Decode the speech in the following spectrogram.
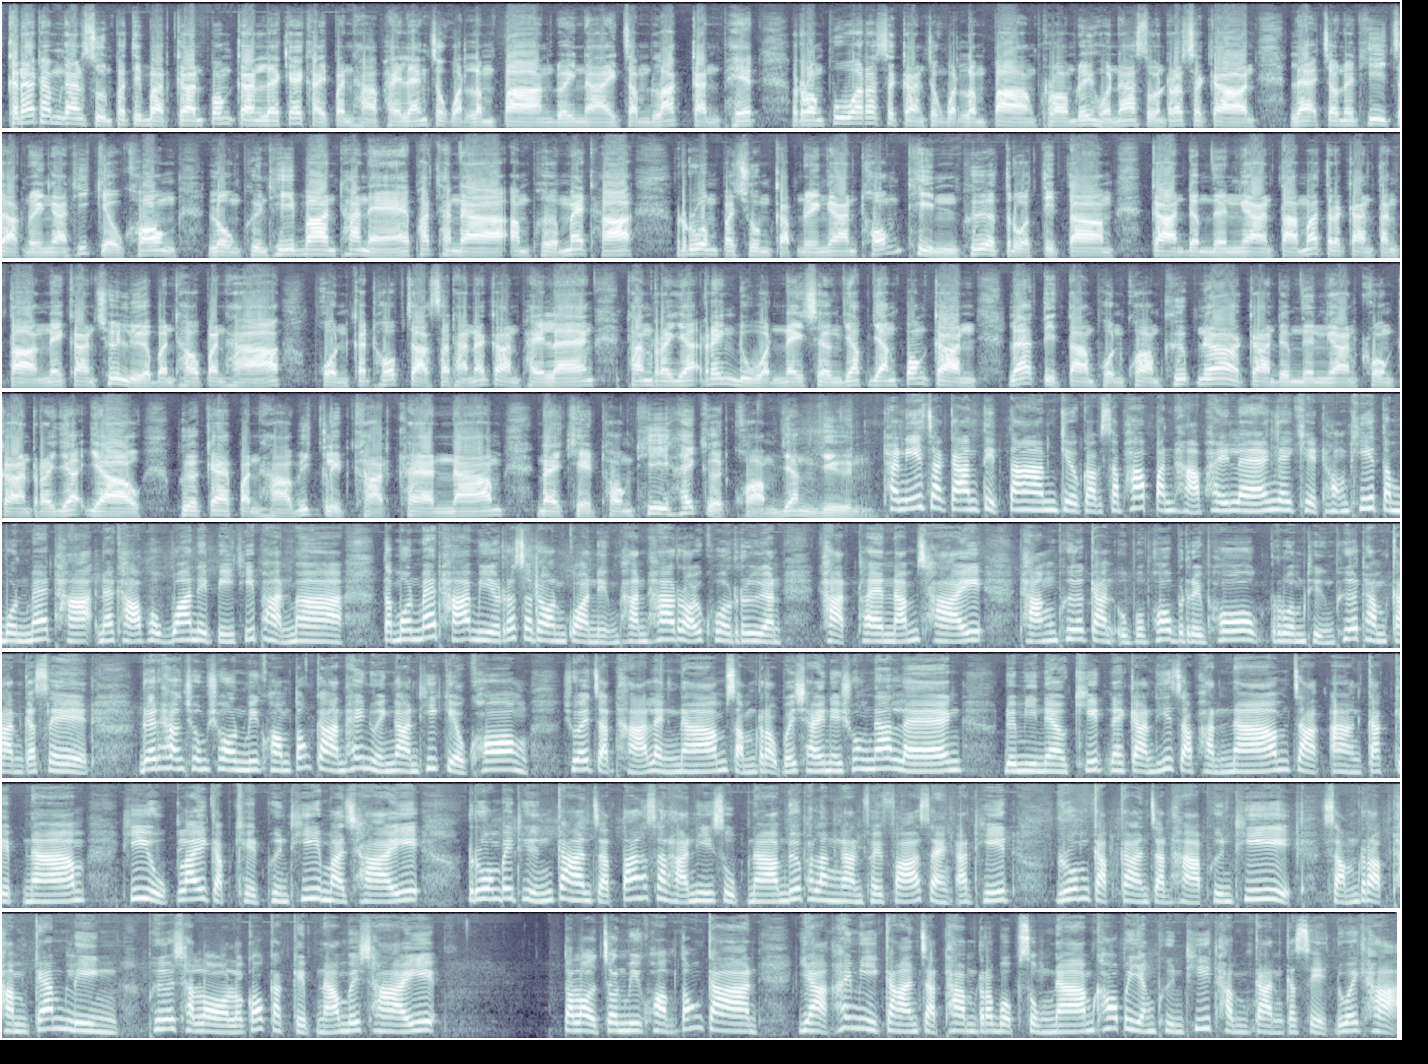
คณะทำงานศูนย์ปฏิบัติการป้องกันและแก้ไขปัญหาภัยแล้งจังหวัดลำปาง โดยนายจำลักษณ์กันเพชร รองผู้ว่าราชการจังหวัดลำปาง พร้อมด้วยหัวหน้าส่วนราชการ และเจ้าหน้าที่จากหน่วยงานที่เกี่ยวข้อง ลงพื้นที่บ้านท่าแหนพัฒนาอำเภอแม่ทะ ร่วมประชุมกับหน่วยงานท้องถิ่น เพื่อตรวจติดตาม การดำเนินงานตามมาตรการต่างๆ ในการช่วยเหลือบรรเทาปัญหา ผลกระทบจากสถานการณ์ภัยแล้ง ทั้งระยะเร่งด่วนในเชิงยับยั้งป้องกัน และติดตามผลความคืบหน้าการดำเนินงานโครงการระยะยาว เพื่อแก้ปัญหาวิกฤตขาดแคลนน้ำในเขตท้องที่ให้เกิดความยั่งยืนทางนี้จากการติดตามเกี่ยวกับสภาพปัญหาภัยแล้งในเขตท้องที่ตำบลแม่ทะนะคะ พบว่าในปีที่ผ่านมาตำบลแม่ทะมีรัษฎรกว่า 1,500 ครัวเรือน ขาดแคลนน้ำใช้ ทั้งเพื่อการอุปโภคบริโภค รวมถึงเพื่อทำการเกษตร โดยทางชุมชนมีความต้องการให้หน่วยงานที่เกี่ยวข้อง ช่วยจัดหาแหล่งน้ำสำหรับไว้ใช้ในช่วงหน้าแล้ง โดยมีแนวคิดในการที่จะผันน้ำจากอ่างกักเก็บน้ำที่อยู่ใกล้กับเขตพื้นที่มาใช้ รวมไปถึงการจัดตั้งสถานีสูบน้ำด้วยพลังงานไฟฟ้าแสงอาทิตย์ ร่วมกับการจัดหาพื้นที่สำหรับทำแก้มลิง เพื่อชะลอแล้วก็กักเก็บน้ำไว้ใช้ ตลอดจนมีความต้องการ อยากให้มีการจัดทำระบบส่งน้ำเข้าไปยังพื้นที่ทำการเกษตรด้วยค่ะ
